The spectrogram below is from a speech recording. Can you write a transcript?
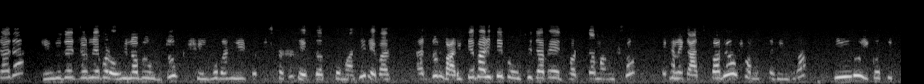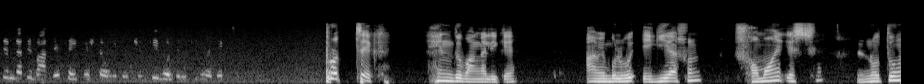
দাদা হিন্দুদের জন্য এবার অভিনব উদ্যোগ সিংহ বাহিনীর প্রতিষ্ঠাতা দেবদত্ত মাঝির। এবার একদম বাড়িতে বাড়িতে পৌঁছে যাবে ঝটকা মাংস এখানে গাছ পাবেও সমস্ত হিন্দুরা। হিন্দু ইকোসিস্টেম যাতে বাঁচে সেই চেষ্টা উনি করছেন। কি বলবেন কীভাবে দেখছেন? প্রত্যেক হিন্দু বাঙালিকে আমি বলব এগিয়ে আসুন। সময় এসছে। নতুন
